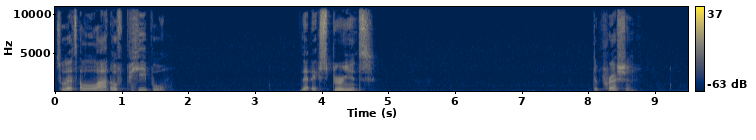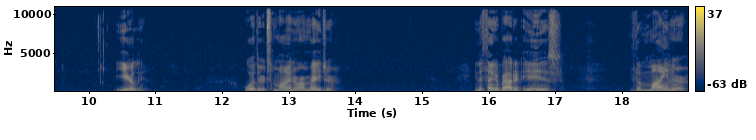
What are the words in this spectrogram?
So that's a lot of people that experience depression yearly, whether it's minor or major. And the thing about it is, the minor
